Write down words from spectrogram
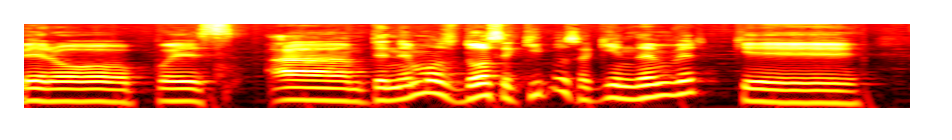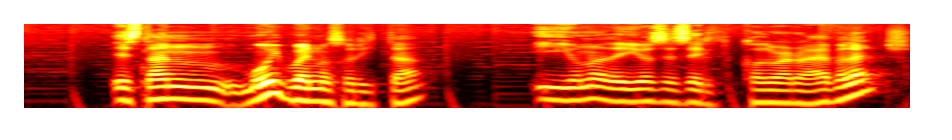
Pero, pues, ah, tenemos dos equipos aquí en Denver que están muy buenos ahorita. Y uno de ellos es el Colorado Avalanche.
